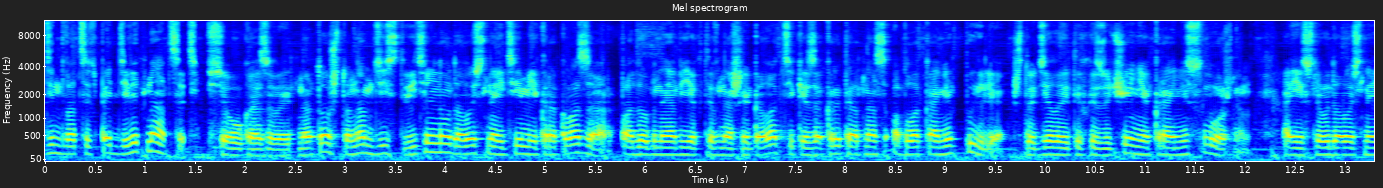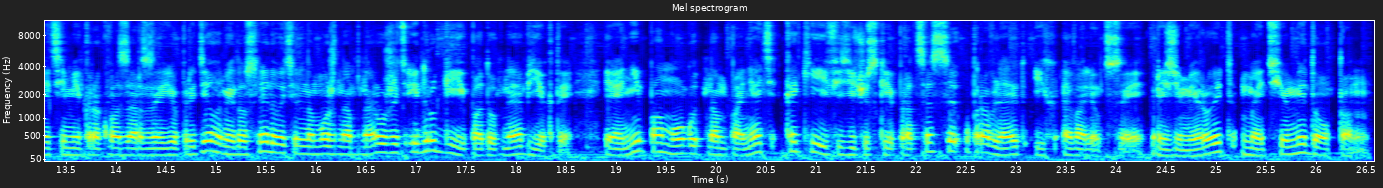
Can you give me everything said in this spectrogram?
412519. Все указывает на то, что нам действительно удалось найти микроквазар. Подобные объекты в нашей галактике закрыты от нас облаками пыли, что делает их изучение крайне сложным. А если удалось найти микроквазар за ее пределами, то, следовательно, можно обнаружить и другие подобные объекты, и они помогут нам понять, какие физические процессы управляют их эволюцией, резюмирует Мэтью Миддлтон.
